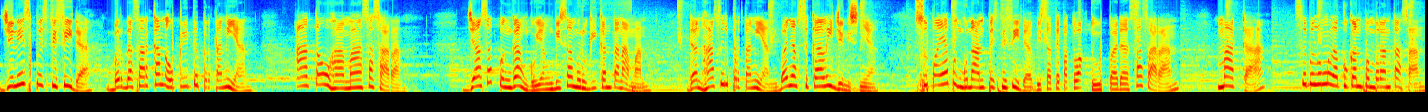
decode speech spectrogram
Jenis pestisida berdasarkan OPT pertanian atau hama sasaran. Jasad pengganggu yang bisa merugikan tanaman dan hasil pertanian banyak sekali jenisnya. Supaya penggunaan pestisida bisa tepat waktu pada sasaran, maka sebelum melakukan pemberantasan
